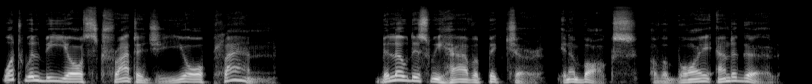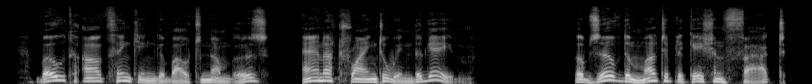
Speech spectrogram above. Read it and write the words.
what will be your strategy or plan? Below this we have a picture, in a box, of a boy and a girl. Both are thinking about numbers and are trying to win the game. Observe the multiplication fact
